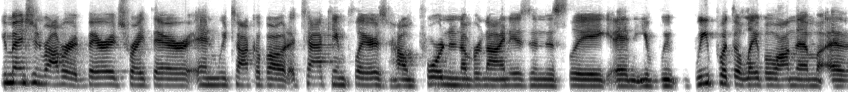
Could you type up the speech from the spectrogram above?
you mentioned Robert Berić right there, and we talk about attacking players and how important a number nine is in this league. And you, we we put the label on them as,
